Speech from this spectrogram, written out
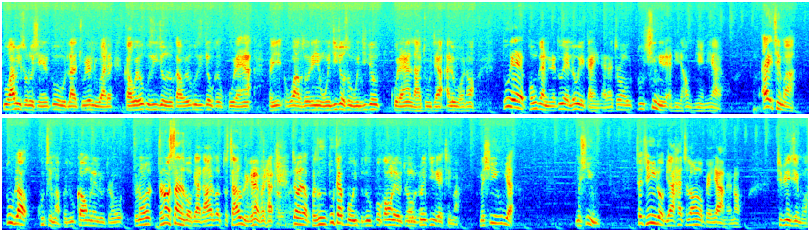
တွားပြီဆိုလို့ရှိရင်သူ့လာကြိုတဲ့လူကလည်းကာဝေးဦးစီးချုပ်ဆိုကာဝေးဦးစီးချုပ်ကိုယ်တိုင်ကဟိုဟာဆိုရင်ဝင်ကြီးချုပ်ဆိုဝင်ကြီးချုပ်ကိုယ်တိုင်ကလာကြိုကြအဲ့လိုပေါ့နော်သူ့ရဲ့ဖုံးကန်နေတယ်သူ့ရဲ့လုပ်ရည်ကန်နေတာကျွန်တော်သူရှိနေတဲ့အနေထောင်မြင်နေရတော့အဲ့အချိန်မှာသူ့လောက်ခုချိန်မှာဘယ်သူကောင်းမလဲလို့ကျွန်တော်ကျွန်တော်ကျွန်တော် sense ပေါ့ဗျာဒါတော့တခြားလူတွေကလည်းဗျာကျွန်တော်ဘယ်သူသူ့ထက်ပိုပြီးဘယ်သူပိုကောင်းလဲလို့ကျွန်တော်တွေးကြည့်တဲ့အချိန်မှာမရှိဘူးဗျမရှိဘူးချက်ချင်းကြီးတော့ဗျာဟက်ချလောင်းတော့ဘယ်ရမယ်နော်ဖြည်းဖြည်းချင်းပေါ့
